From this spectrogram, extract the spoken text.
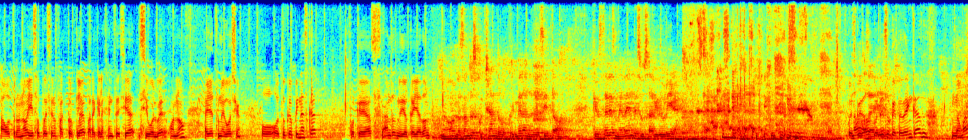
a otro, ¿no? Y eso puede ser un factor clave para que la gente decida si volver o no allá a tu negocio. ¿O, tú qué opinas, Kat? Porque andas medio calladón. No, los ando escuchando. Primero necesito que ustedes me den de su sabiduría. Pues cuidado con eso que te den, Kat. No más.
